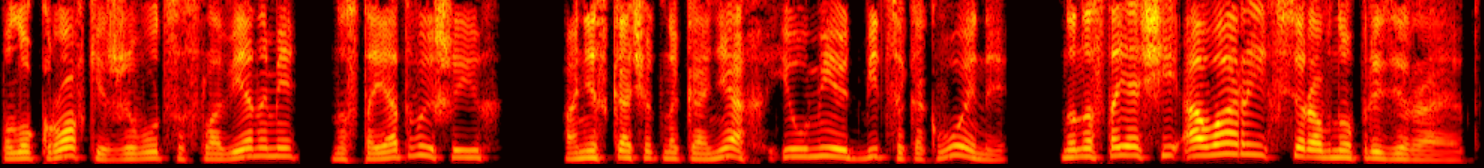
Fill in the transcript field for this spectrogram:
Полукровки живут со славянами, но стоят выше их. Они скачут на конях и умеют биться как воины, но настоящие авары их все равно презирают.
